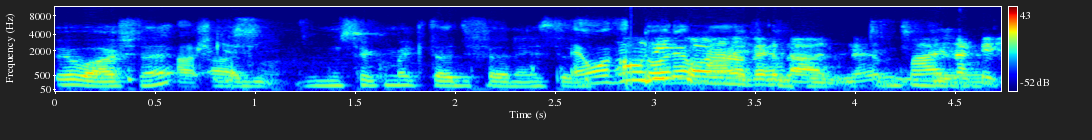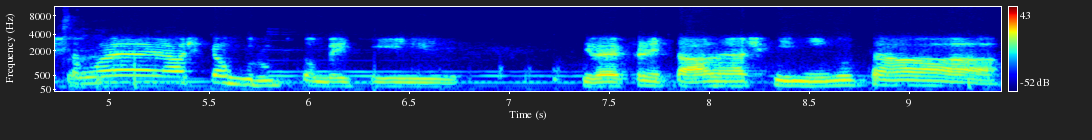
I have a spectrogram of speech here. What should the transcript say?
Eu acho, né? Acho que ah, sim. Não sei como é que tá a diferença. É uma É uma vitória, vitória, mais, na verdade, né? Mas a ganhou, questão tá? é, acho que é o grupo também que, que vai enfrentar, né? Acho que Nino tá.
